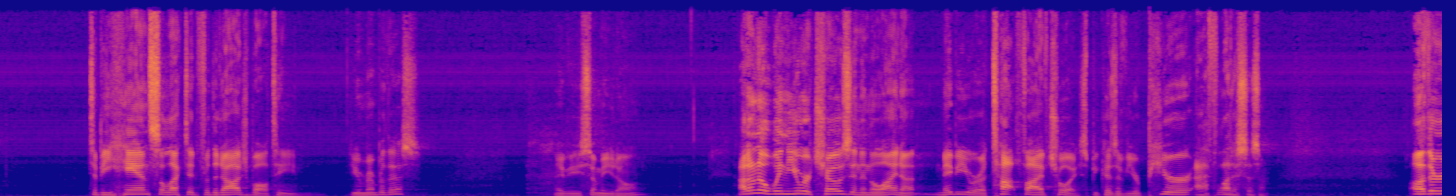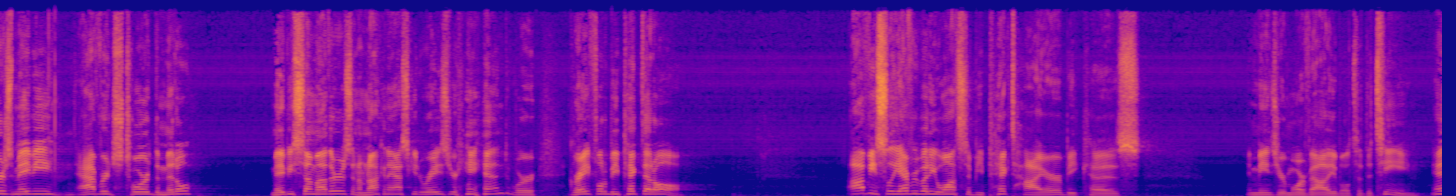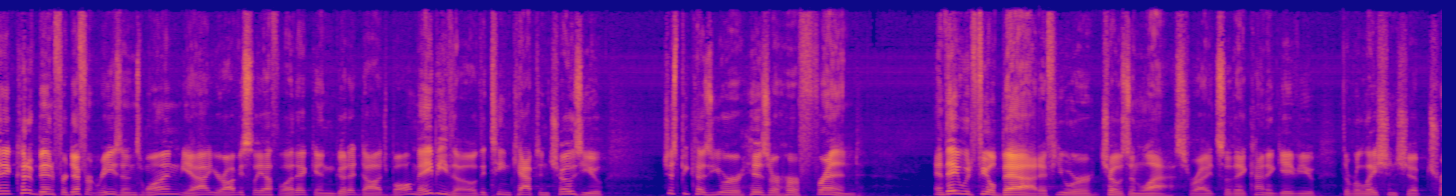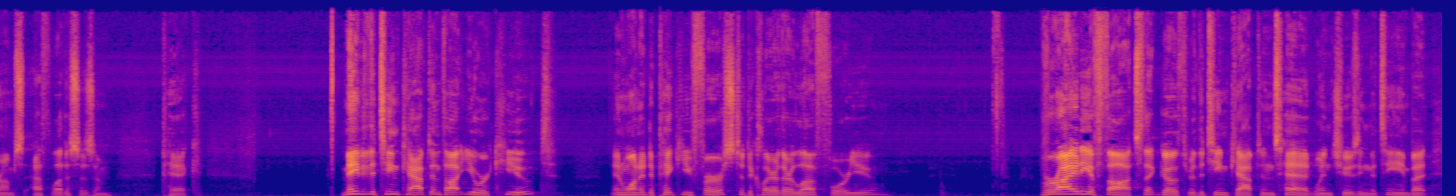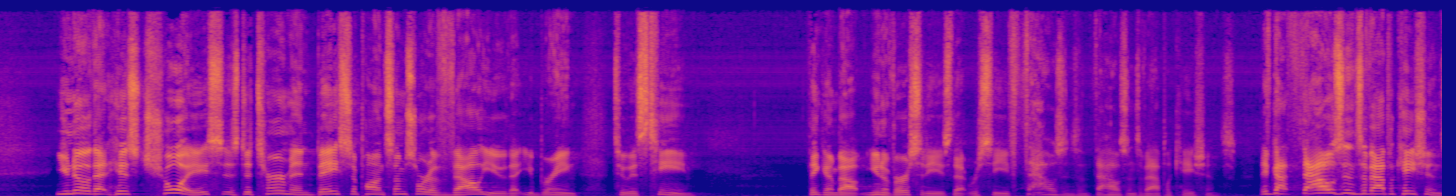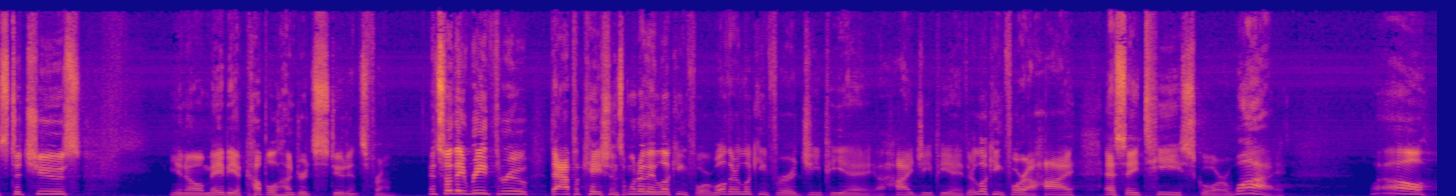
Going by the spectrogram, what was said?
to be hand selected for the dodgeball team. Do you remember this? Maybe some of you don't. I don't know when you were chosen in the lineup. Maybe you were a top five choice because of your pure athleticism. Others maybe average toward the middle. Maybe some others, and I'm not going to ask you to raise your hand, were grateful to be picked at all. Obviously, everybody wants to be picked higher because it means you're more valuable to the team. And it could have been for different reasons. One, yeah, you're obviously athletic and good at dodgeball. Maybe, though, the team captain chose you just because you were his or her friend. And they would feel bad if you were chosen last, right? So they kind of gave you the relationship trumps athleticism pick. Maybe the team captain thought you were cute and wanted to pick you first to declare their love for you. Variety of thoughts that go through the team captain's head when choosing the team, but you know that his choice is determined based upon some sort of value that you bring to his team thinking about universities that receive thousands and thousands of applications. They've got thousands of applications to choose, you know, maybe a couple hundred students from. And so they read through the applications, and what are they looking for? Well, they're looking for a GPA, a high GPA. They're looking for a high SAT score. Why? Well,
